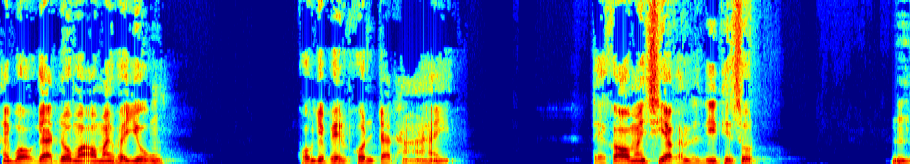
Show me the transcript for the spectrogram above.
ให้บอกญาติโยมว่าเอาไม้พยุง ผมจะเป็นคนจัดหาให้ แต่ก็เอาไม้เสียกันดีที่สุด อืม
